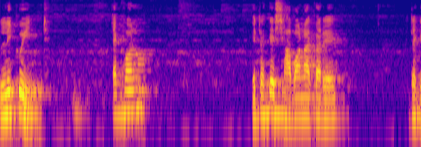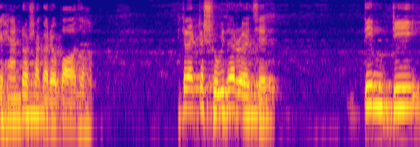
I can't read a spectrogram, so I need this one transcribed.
লিকুইড এখন এটাকে সাবান আকারে, এটাকে হ্যান্ড ওয়াশ আকারেও পাওয়া যায়। এটার একটা সুবিধা রয়েছে, তিনটি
